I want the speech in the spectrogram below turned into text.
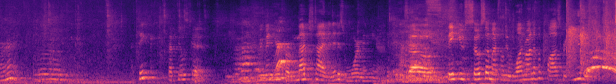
All right. I think that feels good. We've been here for much time and it is warm in here. So thank you so, so much. We'll do one round of applause for you.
